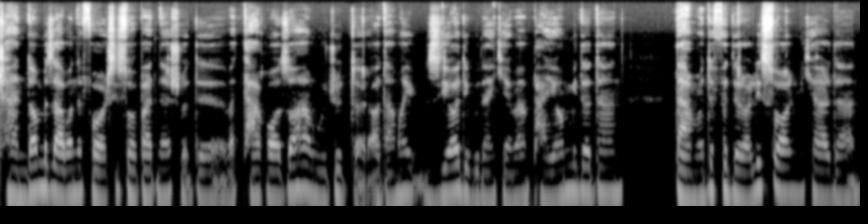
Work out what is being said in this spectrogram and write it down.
چندان به زبان فارسی صحبت نشده و تقاضا هم وجود داره. آدم های زیادی بودن که من پیام می‌دادن در مورد فدرالی سوال می‌کردن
